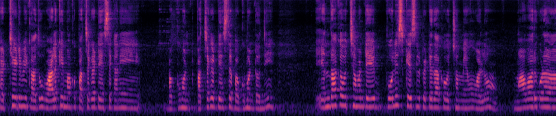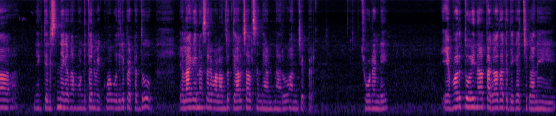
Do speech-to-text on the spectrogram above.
కట్ చేయడమే కాదు వాళ్ళకి మాకు పచ్చగడ్డ వేస్తే కానీ బగ్గుమంట పచ్చగడ్డ వేస్తే బగ్గుమంటుంది. ఎందాక వచ్చామంటే పోలీస్ కేసులు పెట్టేదాకా వచ్చాం మేము వాళ్ళు. మా వారు కూడా నీకు తెలిసిందే కదా మొండితనం ఎక్కువ వదిలిపెట్టద్దు. ఎలాగైనా సరే వాళ్ళంతా తేల్చాల్సిందే అంటున్నారు అని చెప్పారు. చూడండి ఎవరితో అయినా తగాదాకు దిగచ్చు కానీ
